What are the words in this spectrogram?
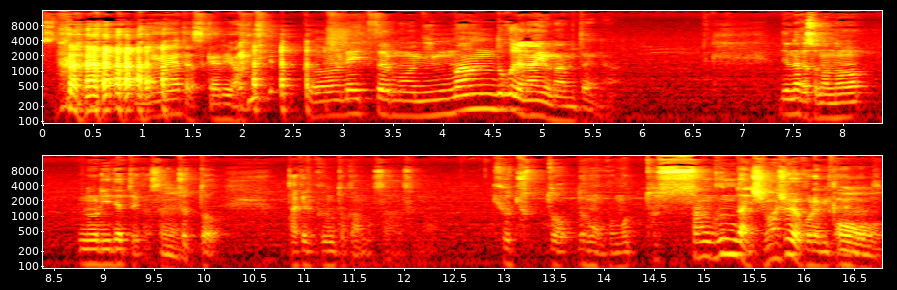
つって。助かるよ。これ言ってたらもう2万どこじゃないよなみたいな。でもなんかそののノリでというかさ、うん。ちょっとたけるくんとかもさその今日ちょっとでももうとっさん軍団にしましょうよこれみたいな。いやいやもう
